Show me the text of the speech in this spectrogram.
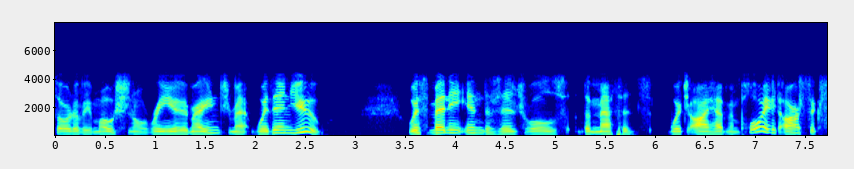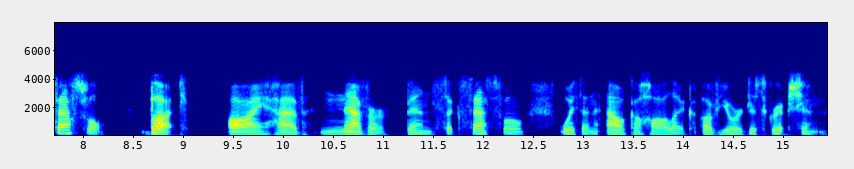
sort of emotional rearrangement within you. With many individuals, the methods which I have employed are successful, but I have never been successful with an alcoholic of your description.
